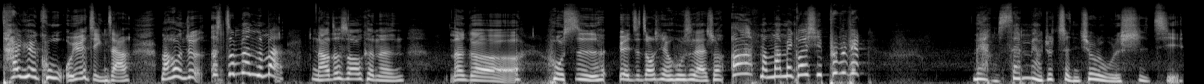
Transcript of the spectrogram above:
他越哭我越紧张，然后你就呃怎么办怎么办？然后这时候可能那个护士月子中心的护士来说啊，妈妈没关系，啪啪啪，两三秒就拯救了我的世界。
